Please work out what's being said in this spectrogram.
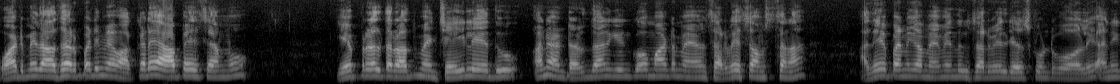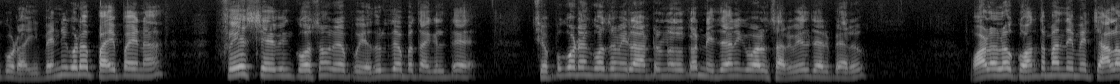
వాటి మీద ఆధారపడి మేము అక్కడే ఆపేసాము ఏప్రిల్ తర్వాత మేము చేయలేదు అని అంటారు. దానికి ఇంకో మాట మేము సర్వే సంస్థన? అదే పనిగా మేము ఎందుకు సర్వేలు చేసుకుంటూ పోవాలి అని కూడా. ఇవన్నీ కూడా పై పైన ఫేస్ సేవింగ్ కోసం రేపు ఎదురు దెబ్బ తగిలితే చెప్పుకోవడం కోసం ఇలా అంటున్నారు కూడా నిజానికి వాళ్ళు సర్వేలు జరిపారు. వాళ్ళలో కొంతమంది మీరు చాలా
